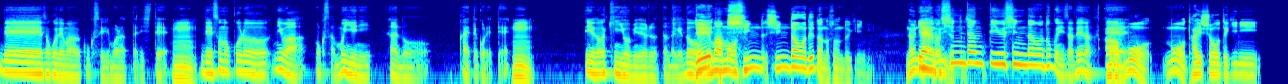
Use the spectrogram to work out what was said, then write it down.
でそこでまあお薬もらったりしてうん。でその頃には奥さんも家にあの帰ってこれて。っうん。ていうのが金曜日の夜だったんだけどでまあもう診診断は出たの？その時に。何いや診断っていう診断は特にさ出なくて。あもうもう対照的に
